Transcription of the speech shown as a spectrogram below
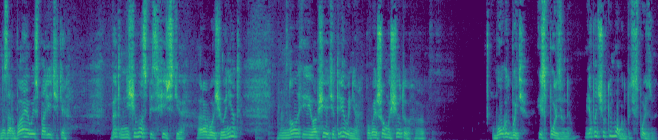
Назарбаева из политики – В этом ничего специфически рабочего нет. Но и вообще эти требования, по большому счету, э, могут быть использованы, я подчеркиваю, могут быть использованы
